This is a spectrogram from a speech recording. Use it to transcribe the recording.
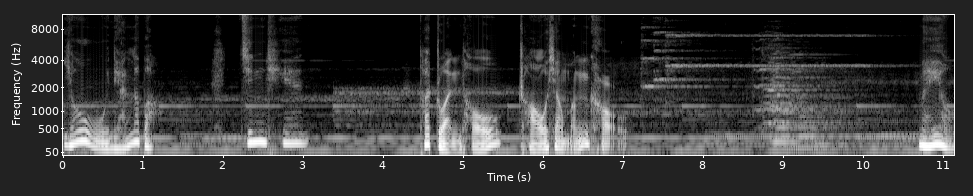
有五年了吧？今天，他转头。朝向门口，没有，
